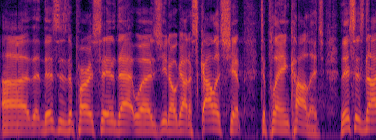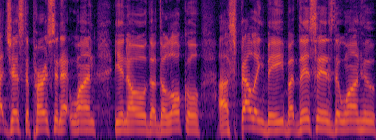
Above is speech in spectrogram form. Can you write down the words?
uh, this is the person that was, you know, got a scholarship to play in college. This is not just the person that won, you know, the, the local uh, spelling bee, but this is the one who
